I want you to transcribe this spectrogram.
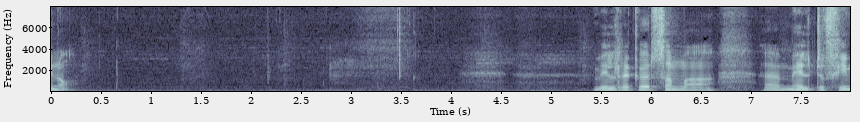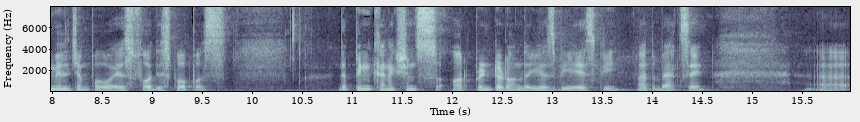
Uno. We'll require some uh, uh, male to female jumper wires for this purpose. The pin connections are printed on the USB ASP at the back side. Uh,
